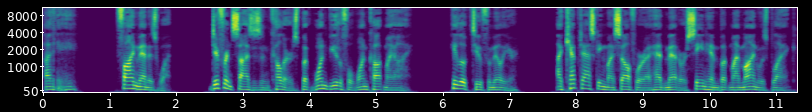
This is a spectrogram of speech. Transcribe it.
honey. Fine man is what? Different sizes and colors, but one beautiful one caught my eye. He looked too familiar. I kept asking myself where I had met or seen him, but my mind was blank.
